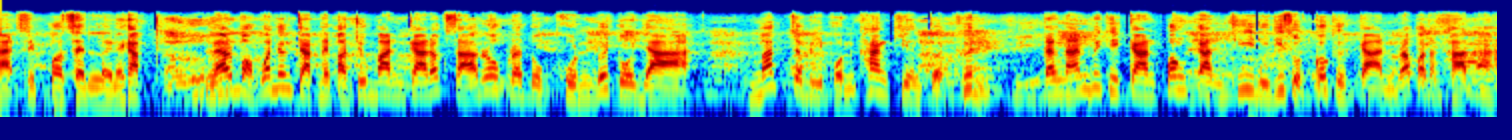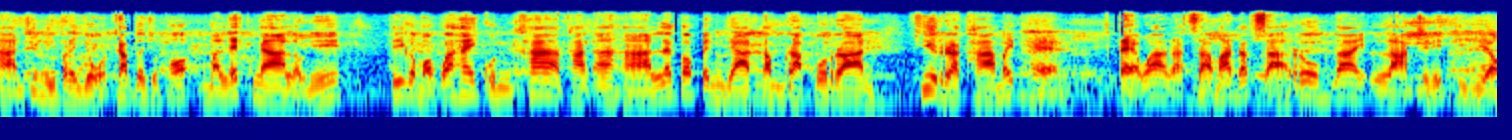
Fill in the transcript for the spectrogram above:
70-80%เลยนะครับ แล้วบอกว่าเนื่องจากในปัจจุบันการรักษาโรคกระดูกพรุนด้วยตัวยา มักจะมีผลข้างเคียงเกิดขึ้น ดังนั้นวิธีการป้องกันที่ดีที่สุดก็คือการรับประทานอาหารที่มีประโยชน์ครับโดยเฉพาะเมล็ดงาเหล่านี้ ที่ก็บอกว่าให้คุณค่าทางอาหาร และก็เป็นยาตำรับโบราณที่ราคาไม่แพง แต่ว่าสามารถรักษาโรคได้หลากชนิดทีเดียว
